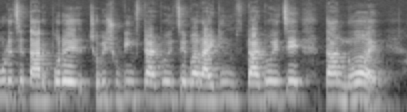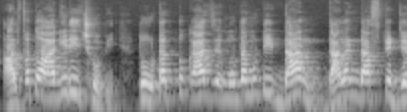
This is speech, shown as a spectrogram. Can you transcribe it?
করেছে, তারপরে ছবি শুটিং স্টার্ট হয়েছে বা রাইটিং স্টার্ট হয়েছে, তা নয়। আলফা তো আগেরই ছবি। তো ওটার তো কাজ মোটামুটি ডান ডান অ্যান্ড ডাস্টেড যে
